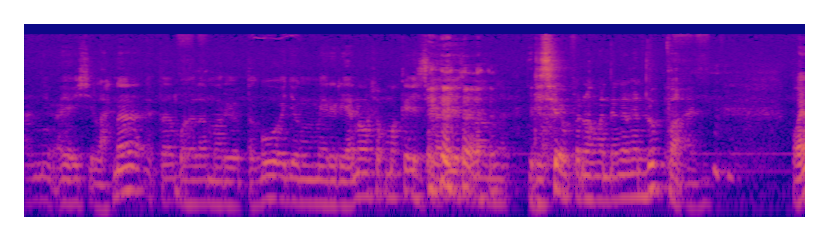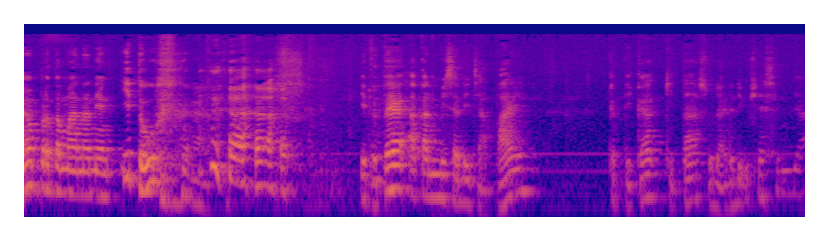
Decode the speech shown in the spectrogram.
Anjing aya istilahna eta baheula Mario Teguh jeung Mary Riano sok make istilahnya selama jadi saya pernah mendengar kan lupa pokoknya pertemanan yang itu itu teh akan bisa dicapai ketika kita sudah ada di usia senja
